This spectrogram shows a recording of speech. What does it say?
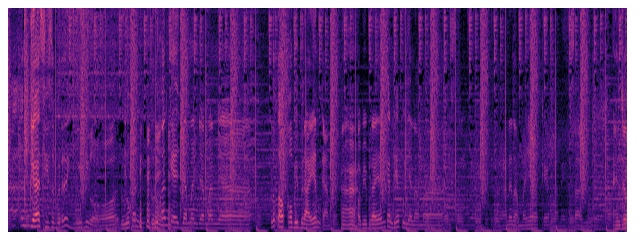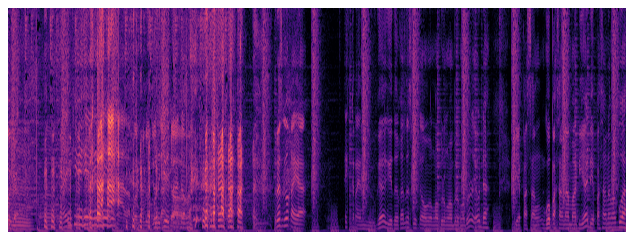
Ah, enggak sih sebenarnya gini loh. Dulu kan dulu kan kayak zaman zamannya lo tau Kobe Bryant kan? Kobe Bryant kan dia punya nama istrinya itu di tangannya namanya kayak Vanessa gitu. Angel? Hmm. Eh, 80 80 juta dong. Terus gue kayak eh keren juga gitu kan. Terus kita ngobrol-ngobrol-ngobrol ya udah. Dia pasang gue pasang nama dia dia pasang nama gue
